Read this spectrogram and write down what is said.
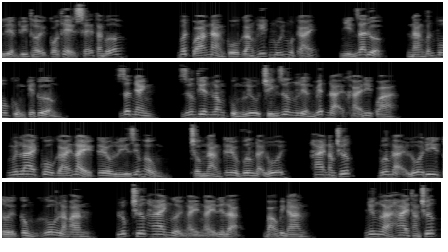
liền tùy thời có thể sẽ tan vỡ bất quá nàng cố gắng hít mũi một cái nhìn ra được nàng vẫn vô cùng kiên cường rất nhanh, dương thiên long cùng lưu chính dương liền biết đại khái đi qua. Nguyên lai、like、cô gái này kêu lý diễm hồng, chồng nàng kêu vương đại lỗi, hai năm trước, vương đại lỗi đi tới công gô làm ăn, lúc trước hai người ngày ngày liên lạc, báo bình an. Nhưng là hai tháng trước,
